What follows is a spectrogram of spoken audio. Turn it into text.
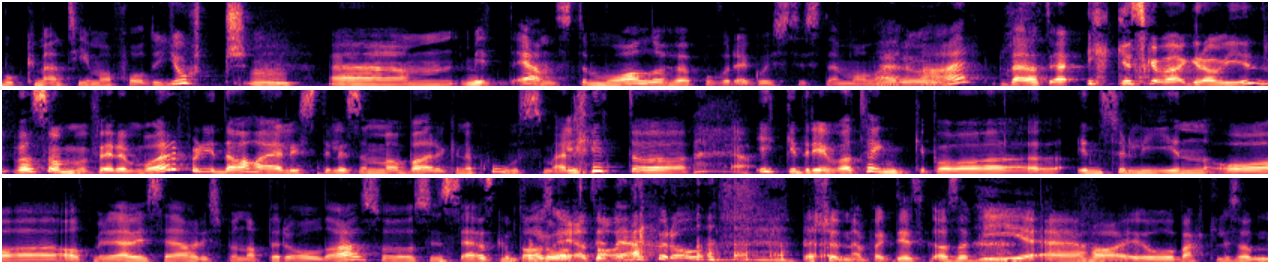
booke meg en time og få det gjort. Um, mitt eneste mål, og hør på hvor egoistisk det målet Er er, det er at jeg ikke skal være gravid på sommerferien vår. Fordi da har jeg lyst til liksom å bare kunne kose meg litt, og ikke drive og tenke på insulin og alt mulig. Hvis jeg har lyst på en Aperol da, så syns jeg jeg skal få lov til det. Aperol. Det skjønner jeg faktisk. Altså, vi eh, har jo vært liksom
